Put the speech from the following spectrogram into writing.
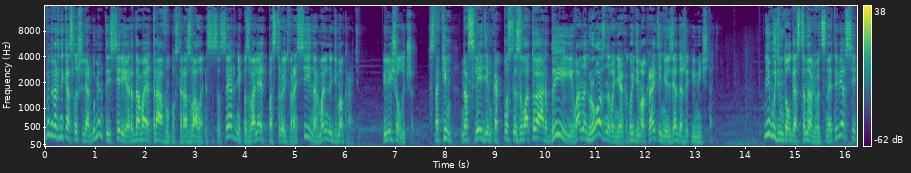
Вы наверняка слышали аргументы из серии «Родовая травма после развала СССР не позволяет построить в России нормальную демократию». Или еще лучше, с таким наследием, как после Золотой Орды и Ивана Грозного, ни о какой демократии нельзя даже и мечтать. Не будем долго останавливаться на этой версии,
